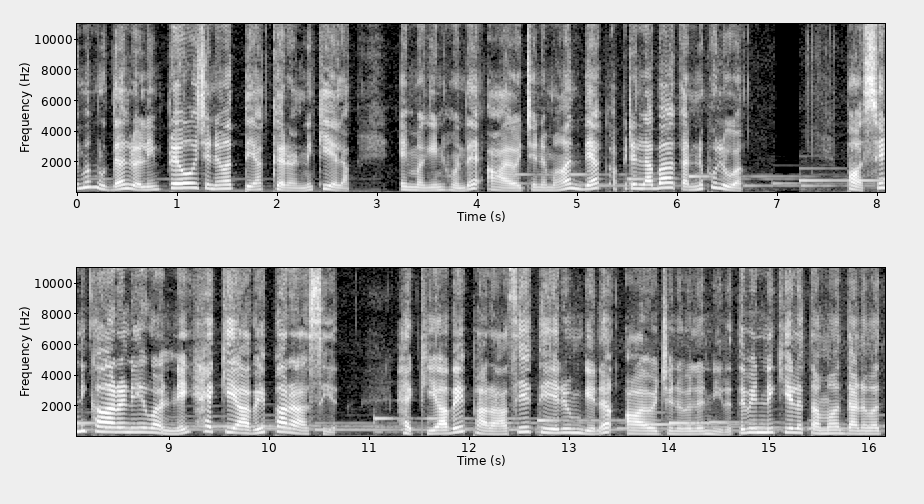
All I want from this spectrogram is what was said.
එම මුදල් වලින් ප්‍රයෝජනවත් දෙයක් කරන්න කියලා. එමගින් හොඳ ආයෝජන මාධ්‍යයක් අපිට ලබා ගන්න පුළුවන්. පස්වනි කාරණය වන්නේ හැකියාවේ පරාසය. හැකියාවේ පරාසය තේරුම්ගෙන ආයෝජනවල නිරත වෙන්න කියල තමා ධනවත්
